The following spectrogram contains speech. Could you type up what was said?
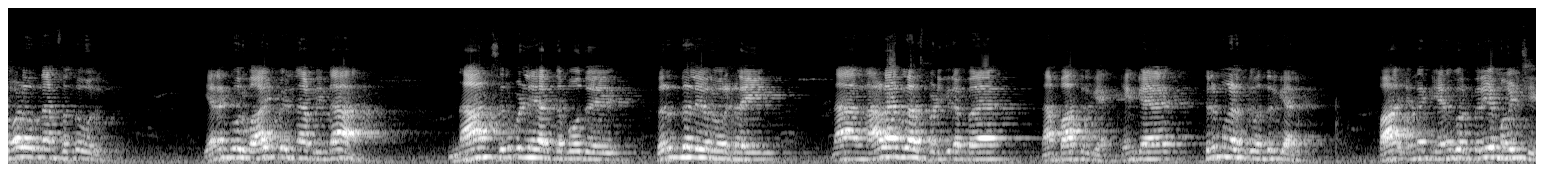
சோழம் தான் சொந்த ஊர். எனக்கு ஒரு வாய்ப்பு என்ன அப்படின்னா நான் சிறுபிள்ளையாக இருந்தபோது பெருந்தலைவர் அவர்களை நான் நாலாம் கிளாஸ் படிக்கிறப்ப நான் பார்த்துருக்கேன். எங்கள் திருமங்கலத்துக்கு வந்திருக்காரு. பா எனக்கு எனக்கு ஒரு பெரிய மகிழ்ச்சி.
